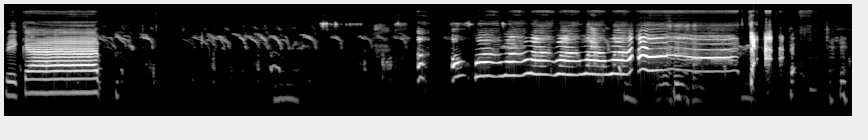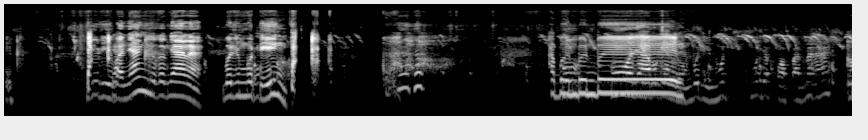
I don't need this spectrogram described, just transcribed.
เวกัสอ๊ะโอ้ว้าว้าว้าว้าว้าว้าอ้าอยู่ดีบันยังอยู่กับยาน่ะบนบติงอะบืนบืนบืโอ้ยาบ่แข็งนแรงบ่ดินมุดมุดจะขอปันมาฮะเอา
